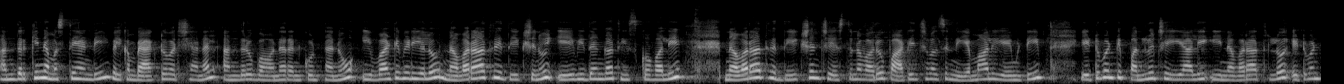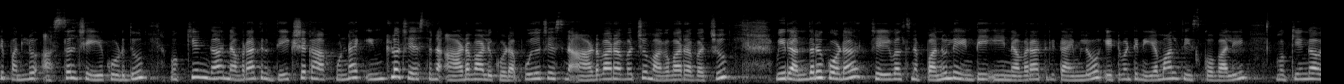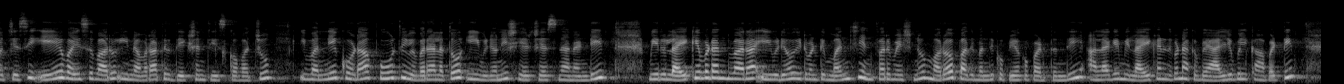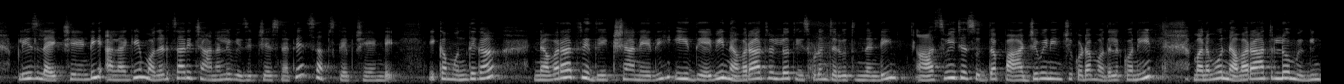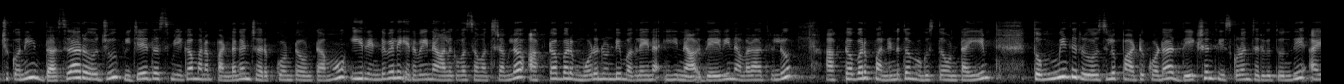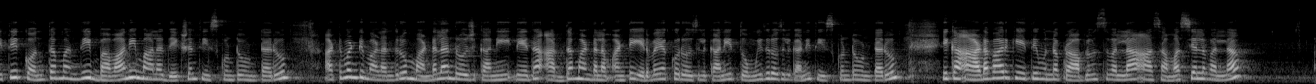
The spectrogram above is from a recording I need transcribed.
అందరికీ నమస్తే అండి. Welcome back to our channel. అందరూ బాగున్నారు అనుకుంటున్నాను. ఇవాటి వీడియోలో నవరాత్రి దీక్షను ఏ విధంగా తీసుకోవాలి? నవరాత్రి దీక్షను చేస్తున్న వారు పాటించవలసిన నియమాలు ఏమిటి? ఎటువంటి పనులు చేయాలి ఈ నవరాత్రిలో? ఎటువంటి పనులు అస్సలు చేయకూడదు. ముఖ్యంగా నవరాత్రి దీక్ష కాకుండా ఇంట్లో చేస్తున్న ఆడవాళ్ళు కూడా పూజ చేసిన ఆడవారు అవ్వచ్చు మగవారు అవ్వచ్చు వీరందరూ కూడా చేయవలసిన పనులు ఏంటి ఈ నవరాత్రి టైంలో? ఎటువంటి నియమాలు తీసుకోవాలి? ముఖ్యంగా వచ్చేసి ఏ వయసు వారు ఈ నవరాత్రి దీక్షను తీసుకోవచ్చు? ఇవన్నీ కూడా పూర్తి వివరాలతో ఈ వీడియోని షేర్ చేస్తున్నానండి. మీరు లైక్ ఇవ్వడం ద్వారా ఈ వీడియో ఇటువంటి మంచి ఇన్ఫర్మేషన్ మరో పది మందికి ఉపయోగపడుతుంది. అలాగే మీ లైక్ అనేది కూడా నాకు వాల్యుబుల్ కాబట్టి ప్లీజ్ లైక్ చేయండి. అలాగే మొదటిసారి ఛానల్ని విజిట్ చేసినైతే సబ్స్క్రైబ్ చేయండి. ఇక ముందుగా నవరాత్రి దీక్ష అనేది ఈ దేవి నవరాత్రుల్లో తీసుకోవడం జరుగుతుందండి. ఆశ్వీజ శుద్ధ పాడ్యమి నుంచి కూడా మొదలుకొని మనము నవరాత్రులు ముగించుకొని దసరా రోజు విజయదశమిగా మనం పండుగను జరుపుకుంటూ ఉంటాము. ఈ రెండు వేల ఇరవై నాలుగవ సంవత్సరంలో అక్టోబర్ మూడు నుండి మొదలైన ఈ దేవి నవరాత్రులు అక్టోబర్ పన్నెండుతో ముగుస్తూ ఉంటాయి. తొమ్మిది రోజుల పాటు కూడా దీక్షను తీసుకోవడం జరుగుతుంది. అయితే కొంతమంది భవానీ మాల దీక్షను తీసుకుంటూ ఉంటారు. అటువంటి వాళ్ళందరూ మండలం రోజు కానీ లేదా అర్ధ మండలం అంటే ఇరవై ఒక్క రోజులు కానీ తొమ్మిది రోజులు కానీ తీసుకుంటూ ఉంటారు. ఇక ఆడవారికి అయితే ఉన్న ప్రాబ్లమ్స్ వల్ల ఆ సమస్యల వల్ల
